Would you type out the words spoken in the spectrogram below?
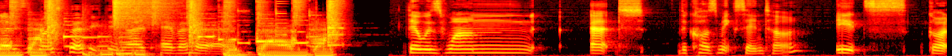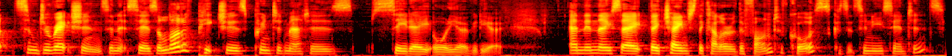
That is the most perfect thing I've ever heard. There was one at the Cosmic Center. It's got some directions and it says a lot of pictures, printed matters, CD, audio, video. And then they say they change the color of the font, of course, because it's a new sentence.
